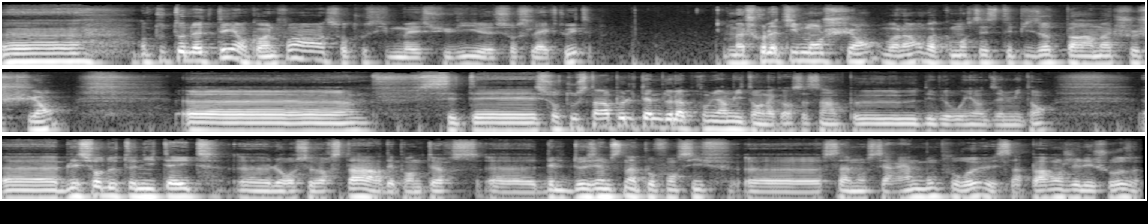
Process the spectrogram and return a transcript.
Euh, en toute honnêteté, encore une fois, hein, surtout si vous m'avez suivi euh, sur ce live tweet, match relativement chiant. Voilà, on va commencer cet épisode par un match chiant. c'était surtout c'était un peu le thème de la première mi-temps, d'accord. Ça c'est un peu déverrouillant en deuxième mi-temps. Euh, blessure de Tony Tate, euh, le receveur star des Panthers. Euh, dès le deuxième snap offensif, ça annonçait rien de bon pour eux et ça n'a pas arrangé les choses.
